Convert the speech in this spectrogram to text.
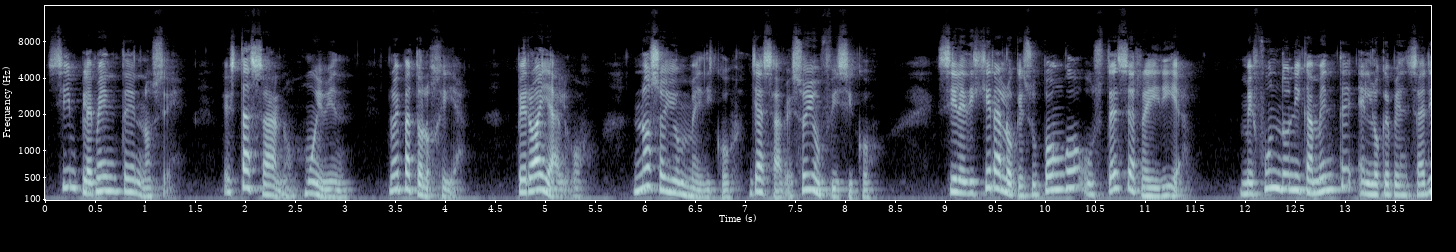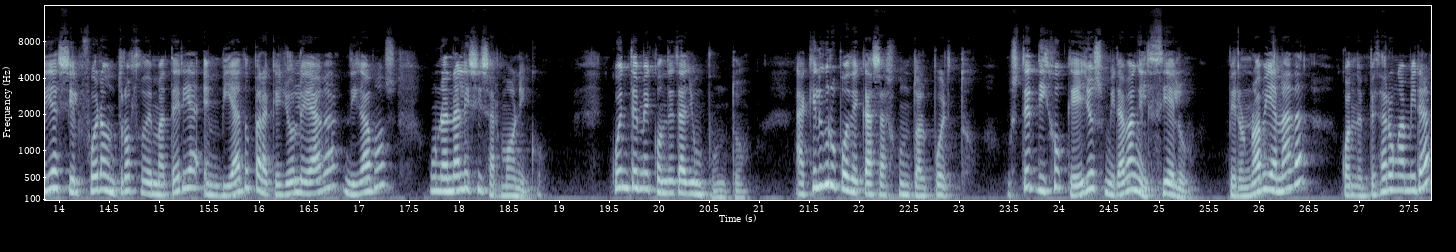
Simplemente no sé. Está sano, muy bien. No hay patología. Pero hay algo. No soy un médico, ya sabe, soy un físico. Si le dijera lo que supongo, usted se reiría me fundo únicamente en lo que pensaría si él fuera un trozo de materia enviado para que yo le haga, digamos, un análisis armónico. Cuénteme con detalle un punto. Aquel grupo de casas junto al puerto. Usted dijo que ellos miraban el cielo, pero no había nada cuando empezaron a mirar.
